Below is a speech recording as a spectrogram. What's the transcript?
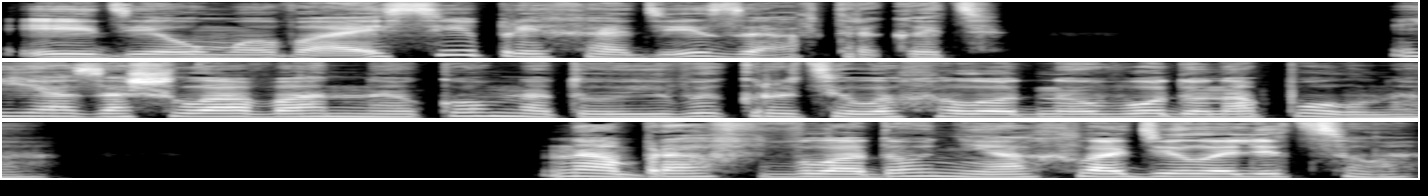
«Иди умывайся и приходи завтракать». Я зашла в ванную комнату и выкрутила холодную воду на полную. Набрав в ладони, охладила лицо.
